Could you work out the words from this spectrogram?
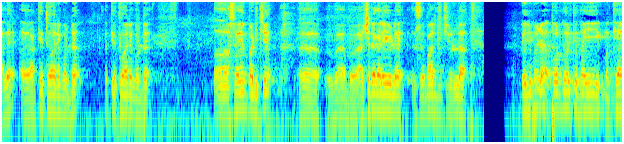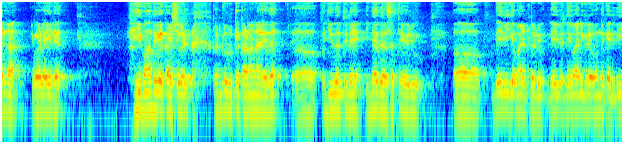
അത് അത്യധ്വാനം കൊണ്ട് അത്യധ്വാനം കൊണ്ട് സ്വയം പഠിച്ച് അക്ഷരകലയുടെ സമാർജിച്ചിട്ടുള്ള പെരുമഴ തോർന്നു നിൽക്കുന്ന ഈ മധ്യാഹ്ന വേളയിൽ ഈ മാന്ത്രിക കാഴ്ചകൾ കൺകുളിർക്കെ കാണാനായത് ജീവിതത്തിലെ ഇന്നേ ദിവസത്തെ ഒരു ദൈവികമായിട്ടുള്ളൊരു ദൈവ ദൈവാനുഗ്രഹം എന്ന് കരുതി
